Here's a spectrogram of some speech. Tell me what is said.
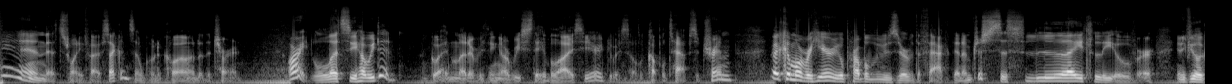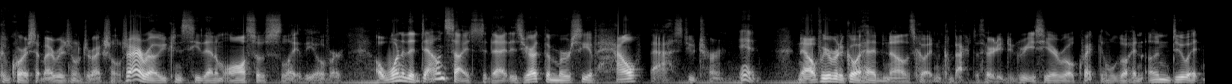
And that's 25 seconds. I'm going to go on to the turn. All right, let's see how we did. Go ahead and let everything uh, restabilize here. Give myself a couple taps of trim. If I come over here, you'll probably observe the fact that I'm just slightly over. And if you look, of course, at my original directional gyro, you can see that I'm also slightly over. Uh, one of the downsides to that is you're at the mercy of how fast you turn in. Now, if we were to go ahead, and now let's go ahead and come back to 30 degrees here real quick, and we'll go ahead and undo it.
